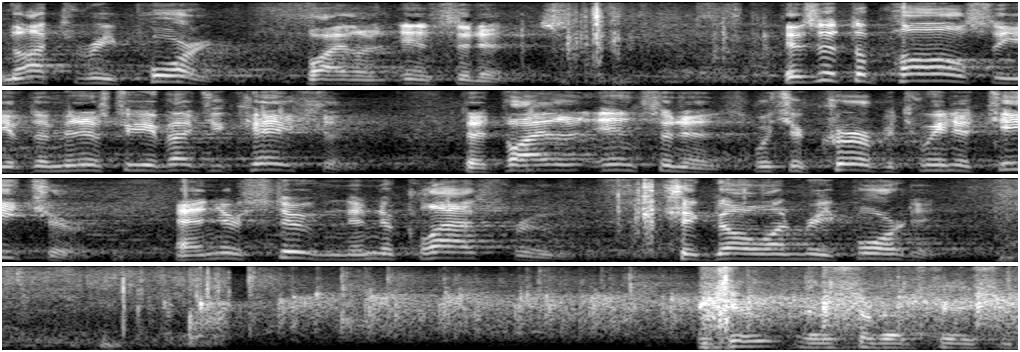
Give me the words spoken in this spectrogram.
not to report violent incidents. Is it the policy of the Ministry of Education that violent incidents which occur between a teacher and their student in the classroom should go unreported? Thank you, Minister of Education.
